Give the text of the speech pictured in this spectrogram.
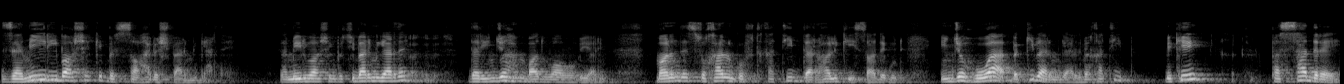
زمیری باشه که به صاحبش برمیگرده. زمیری باشه که به چی برمیگرده؟ در اینجا هم باید واو بیاریم. مانند سخن گفت خطیب در حالی که ایستاده بود. اینجا هو به کی برمیگرده؟ به خطیب. به کی؟ پس صدر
